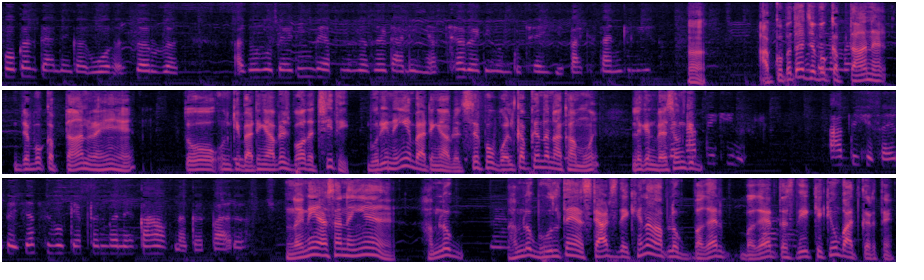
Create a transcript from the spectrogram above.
फोकस डालने का वो है ज़रूरत। अगर वो बैटिंग में अपनी नज़र डालेंगे। अच्छा बैटिंग उनको चाहिए पाकिस्तान के लिए। हाँ। आपको पता है जब वो कप्तान है जब वो कप्तान रहे हैं तो उनकी बैटिंग एवरेज बहुत अच्छी थी। बुरी नहीं है बैटिंग एवरेज सिर्फ़ वो वर्ल्ड कप के अंदर नाकाम हुए लेकिन वैसे उनकी आप देखिए आप देखिए साहिब भाई जब से वो कैप्टन बने कहाँ अपना कर पा रहे नहीं नहीं ऐसा नहीं है। हम लोग हम लोग भूलते हैं स्टैट्स देखे ना आप लोग बगैर बगैर तस्दीक के क्यों बात करते हैं?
